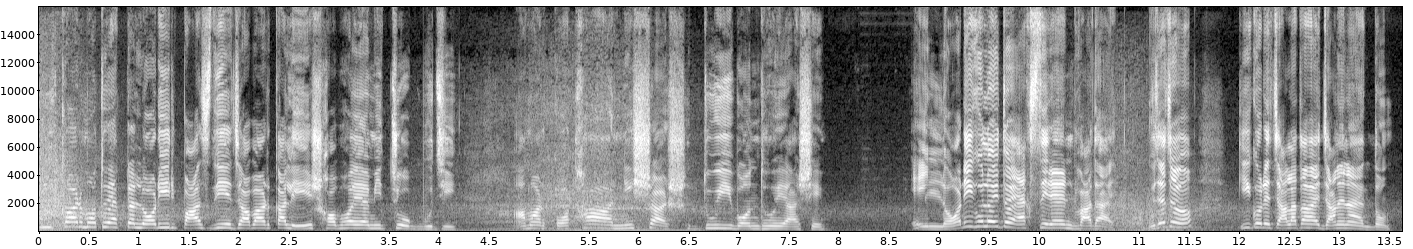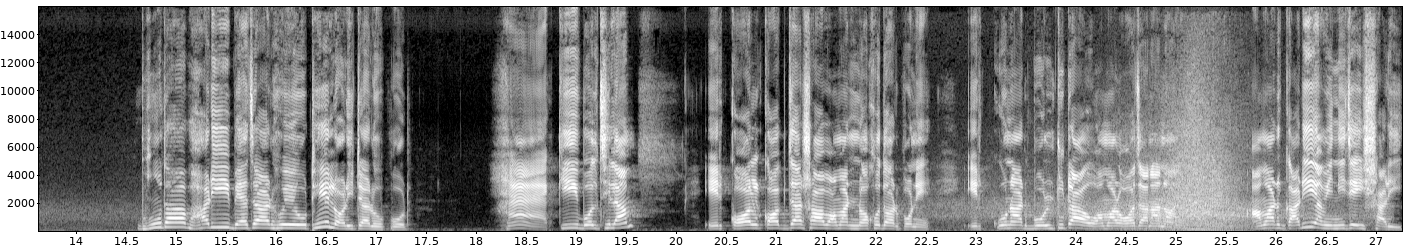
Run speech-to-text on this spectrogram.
উল্কার মতো একটা লরির পাশ দিয়ে যাবার কালে সভয়ে আমি চোখ বুঝি আমার কথা নিঃশ্বাস দুই বন্ধ হয়ে আসে। এই লরিগুলোই তো অ্যাক্সিডেন্ট বাধায়, বুঝেছ? কি করে চালাতে হয় জানে না একদম। ভোঁদা ভারী বেজার হয়ে ওঠে লরিটার ওপর। হ্যাঁ কি বলছিলাম? এর কল কবজা সব আমার নখদর্পণে। এর কোনার বল্টুটাও আমার অজানা নয়। আমার গাড়ি আমি নিজেই সারি।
